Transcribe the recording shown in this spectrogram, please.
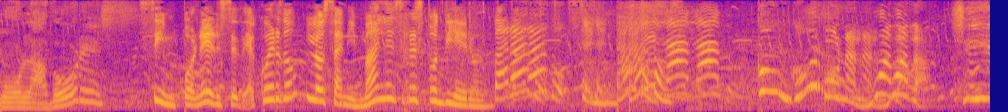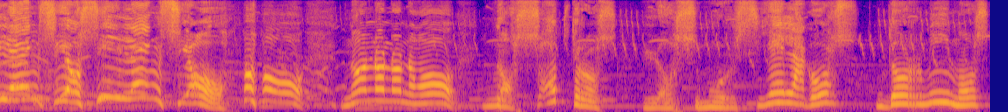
voladores? Sin ponerse de acuerdo, los animales respondieron. Parado, Sentados. Almohada. ¡Silencio, silencio! No, no, no, no. Nosotros, los murciélagos, dormimos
